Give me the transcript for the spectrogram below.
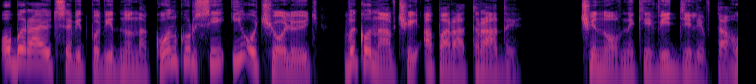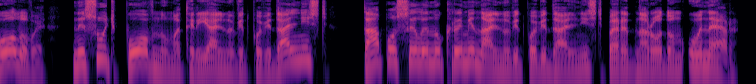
обираються відповідно на конкурсі і очолюють виконавчий апарат ради. Чиновники відділів та голови несуть повну матеріальну відповідальність та посилену кримінальну відповідальність перед народом УНР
